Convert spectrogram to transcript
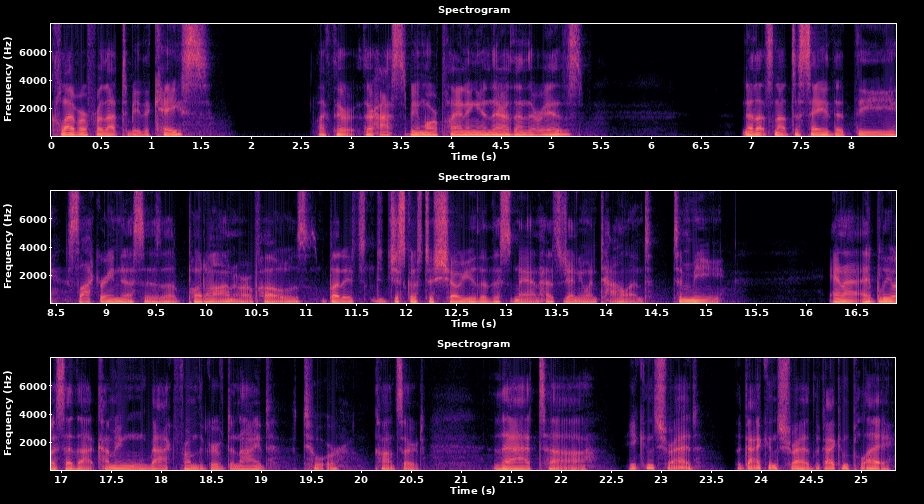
clever for that to be the case. Like there there has to be more planning in there than there is. Now that's not to say that the slackeriness is a put on or a pose, but it, just goes to show you that this man has genuine talent to me. And I, I believe I said that coming back from the Groove Denied tour concert that uh, he can shred. The guy can shred. The guy can play.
